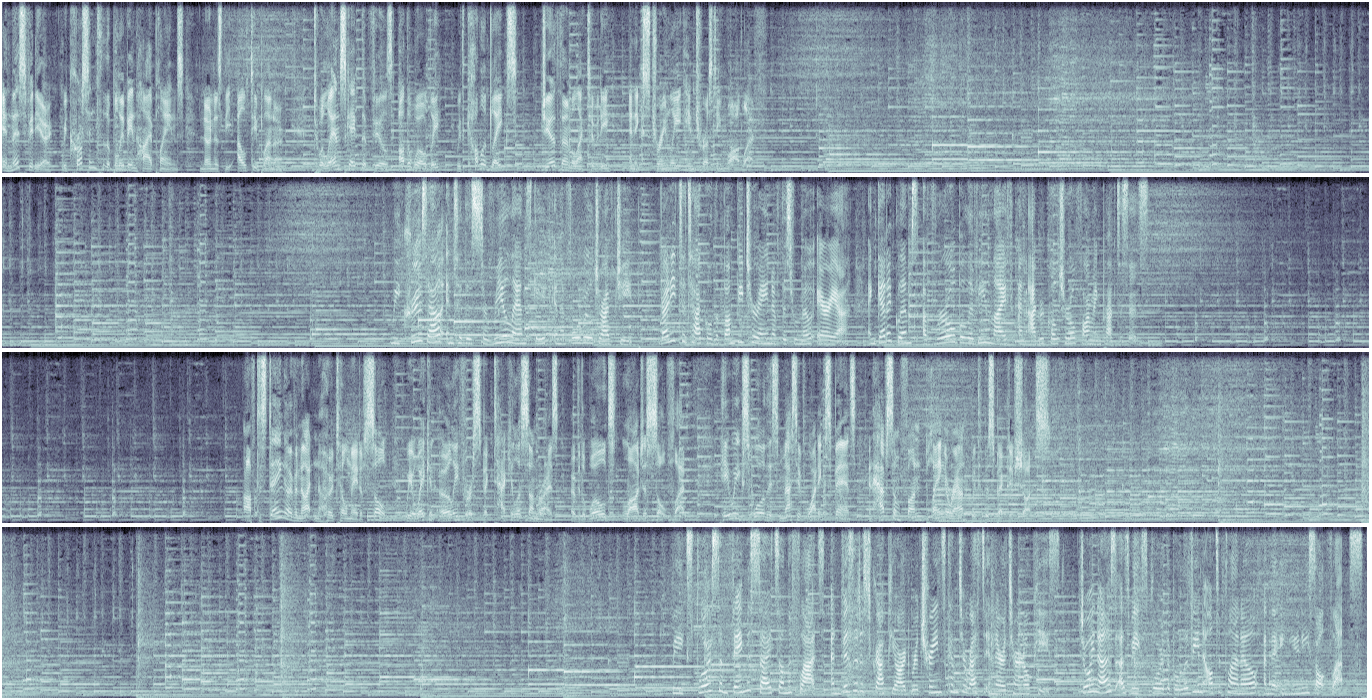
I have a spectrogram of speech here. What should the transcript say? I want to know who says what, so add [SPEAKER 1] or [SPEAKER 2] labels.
[SPEAKER 1] In this video, we cross into the Bolivian high plains, known as the Altiplano, to a landscape that feels otherworldly with coloured lakes, geothermal activity, and extremely interesting wildlife.
[SPEAKER 2] Out into this surreal landscape in a four wheel drive Jeep, ready to tackle the bumpy terrain of this remote area and get a glimpse of rural Bolivian life and agricultural farming practices.
[SPEAKER 1] After staying overnight in a hotel made of salt, we awaken early for a spectacular sunrise over the world's largest salt flat. Here we explore this massive white expanse and have some fun playing around with perspective shots.
[SPEAKER 2] We explore some famous sites on the flats and visit a scrapyard where trains come to rest in their eternal peace. Join us as we explore the Bolivian Altiplano and the Uyuni Salt Flats.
